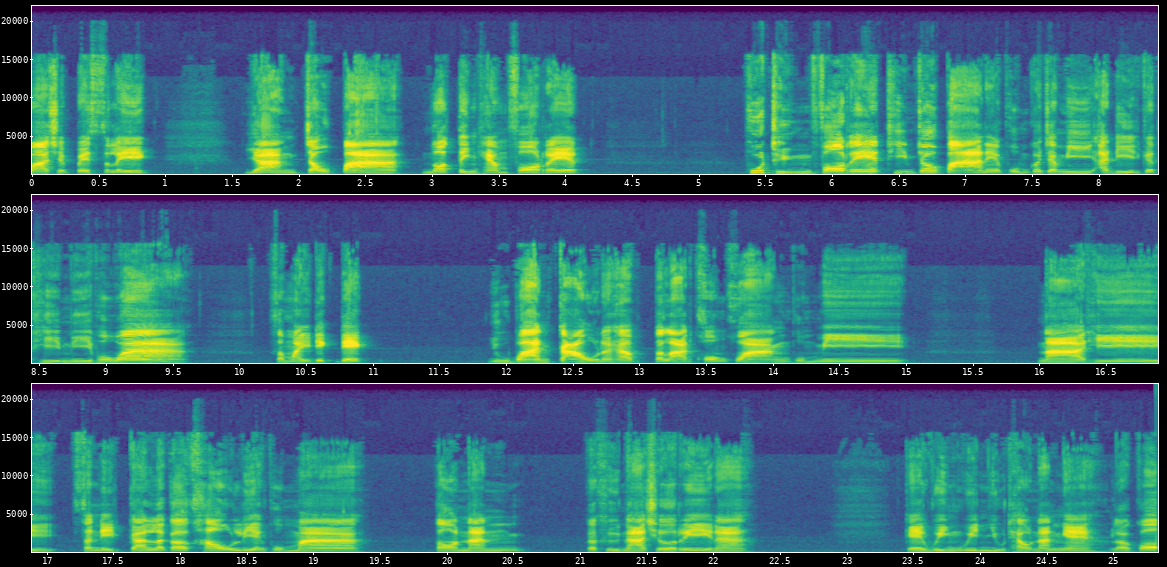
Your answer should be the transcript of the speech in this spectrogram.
ฟาแชมเปี้ยนส์ลีกอย่างเจ้าป่านอตติงแฮมฟอร์เรสพูดถึงฟอร์เรสทีมเจ้าป่าเนี่ยผมก็จะมีอดีตกับทีมนี้เพราะว่าสมัยเด็ก อยู่บ้านเก่านะครับ ตลาดคลองขวางผมมีน้าที่สนิทกันแล้วก็เขาเลี้ยงผมมา ตอนนั้นก็คือน้าเชอรี่นะ แกวิ่งวินอยู่แถวนั้นไง แล้วก็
